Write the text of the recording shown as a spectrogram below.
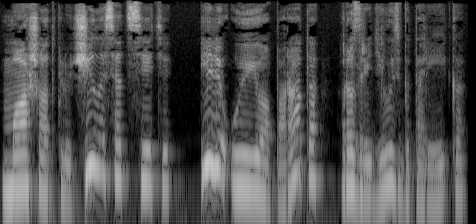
Маша отключилась от сети или у ее аппарата разрядилась батарейка.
